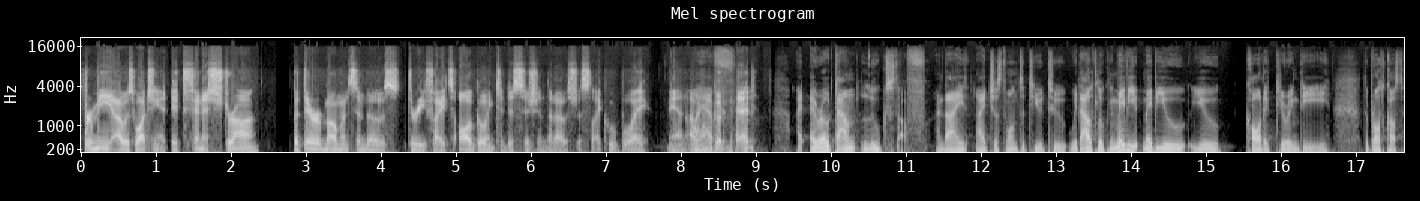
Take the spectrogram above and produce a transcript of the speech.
for me, I was watching it. It finished strong, but there were moments in those three fights, all going to decision, that I was just like, "Oh boy, man, I, I want to go to bed." I, I wrote down Luke stuff, and I, I just wanted you to, without looking, maybe maybe you you caught it during the the broadcast.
